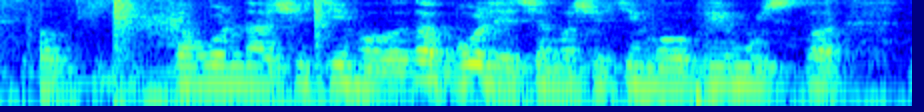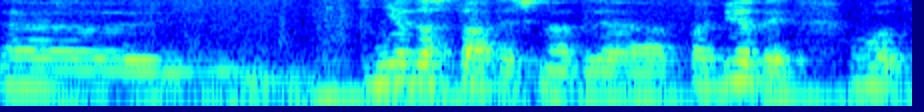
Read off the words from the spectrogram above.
Спасибо. довольно ощутимого, да, более чем ощутимого преимущества э, недостаточно для победы. Вот.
